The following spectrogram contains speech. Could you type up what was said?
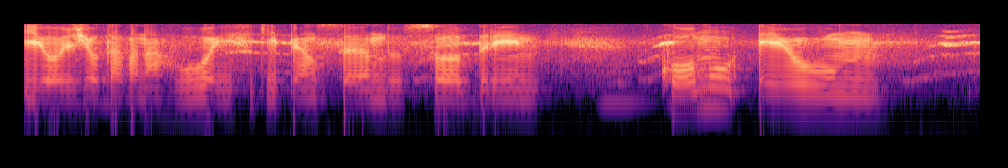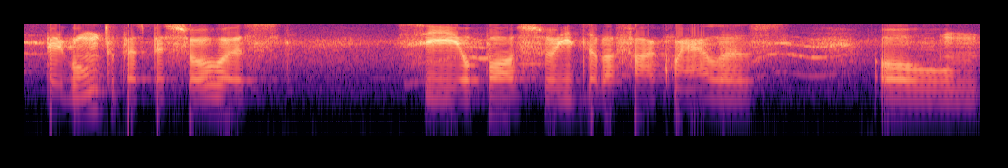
E hoje eu estava na rua e fiquei pensando sobre como eu pergunto para as pessoas se eu posso ir desabafar com elas ou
